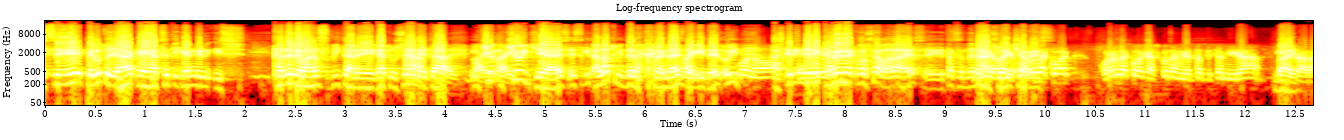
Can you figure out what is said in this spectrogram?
ez, eh, pelotoiak eh, atzetik angel, iz, kadele banz bitan eh, gatu zen, Ah, eta bai, bai, itxo, bai. itxoitea, ez, ez aldatu indela karrera, ez Bai. dakit, ez, oi, Bueno, azkenin nire eh, karrerako zaba da, ez, eh, eta zen dena, Bai, zoritxarrez. horrelakoak, horrelakoak askotan gertatu izan dira, Bai. eta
